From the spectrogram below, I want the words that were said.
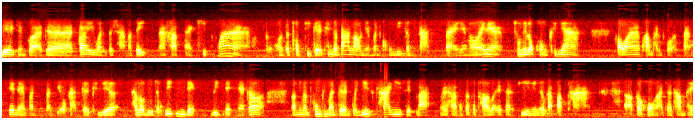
เรื่อยๆจนกว่าจะใกล้วันประชามตินะครับ แต่คิดว่าผลกระทบที่เกิดขึ้นกับบ้านเราเนี่ยมันคงมีจำกัด แต่อย่างน้อยเนี่ยช่วงนี้เราคงขึ้นยาก เพราะว่าความผันผวนต่างประเทศเนี่ยมันมันมีโอกาสเกิดขึ้นเยอะ ถ้าเราดูจากวิกอินเด็กวิกเด็กเนี่ยก็ตอนนี้มันพุ่งขึ้นมาเกินกว่า 20ค่า20 ละนะครับ มันก็สะท้อนว่า S&P เนี่ยมีโอกาสปรับฐานเอ่อ ก็คงอาจจะทำให้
